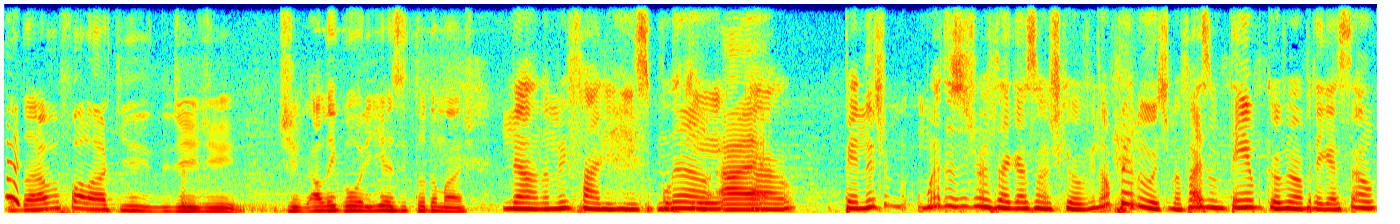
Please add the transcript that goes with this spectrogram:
adorava falar aqui de, de, de alegorias e tudo mais. Não, não me fale nisso, porque Não, a- a penúltima, uma das últimas pregações que eu ouvi, não penúltima, faz um tempo que eu ouvi uma pregação,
